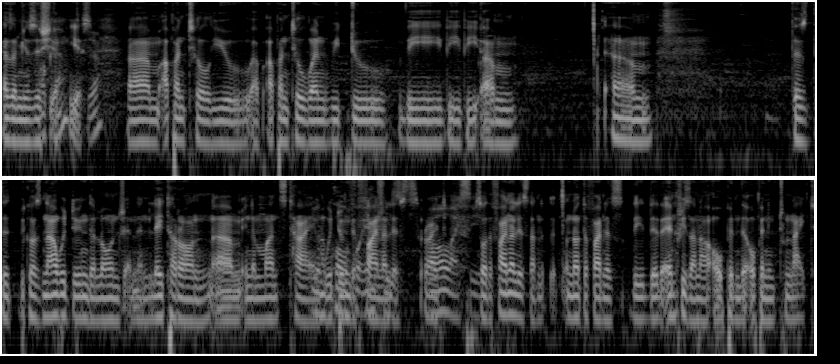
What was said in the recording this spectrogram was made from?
as a musician, Okay. yes Yeah. um, up until you up, up until when we do the the the um um there's the because now we're doing the launch and then later on um, in a month's time we're doing the for entries. finalists right Oh, I see. so the finalists are not the finalists the, the the entries are now open they're opening tonight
